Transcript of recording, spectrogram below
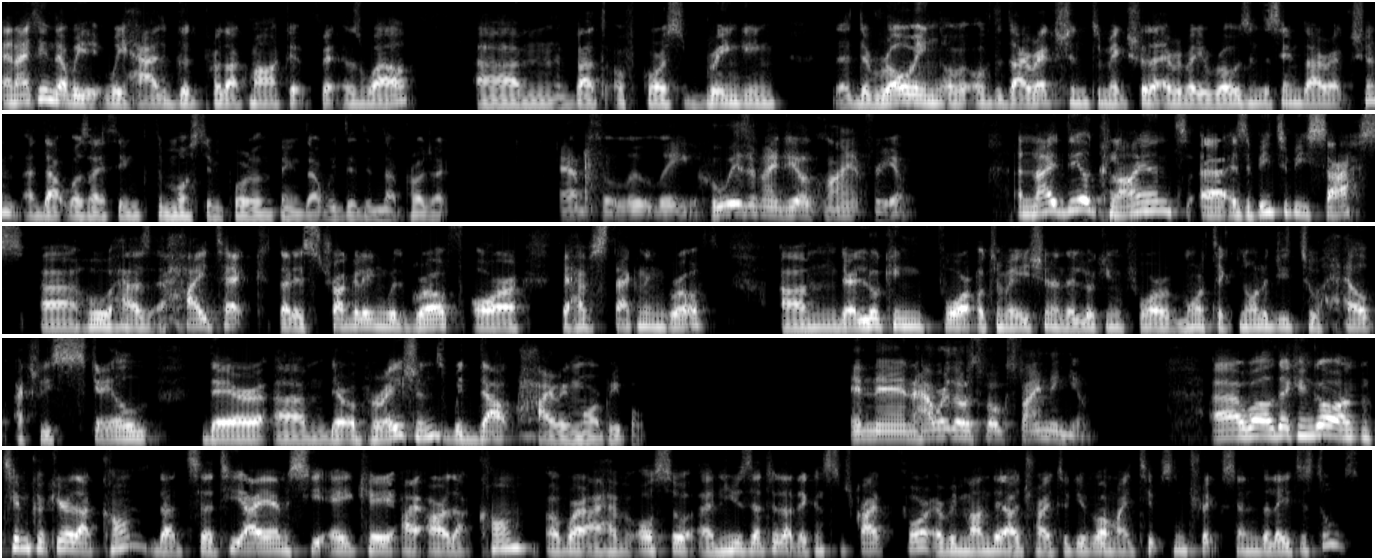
and i think that we we had good product market fit as well. Um, but of course bringing the rowing of, of, the direction to make sure that everybody rows in the same direction. And that was, I think, the most important thing that we did in that project. Absolutely. Who is an ideal client for you? An ideal client uh, is a B2B SaaS uh, who has a high tech that is struggling with growth or they have stagnant growth. Um, they're looking for automation and they're looking for more technology to help actually scale their um, their operations without hiring more people. And then, how are those folks finding you? Uh, well, they can go on timcakir.com. That's uh, T-I-M-C-A-K-I-R.com, uh, where I have also a newsletter that they can subscribe for. Every Monday, I try to give all my tips and tricks and the latest tools.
